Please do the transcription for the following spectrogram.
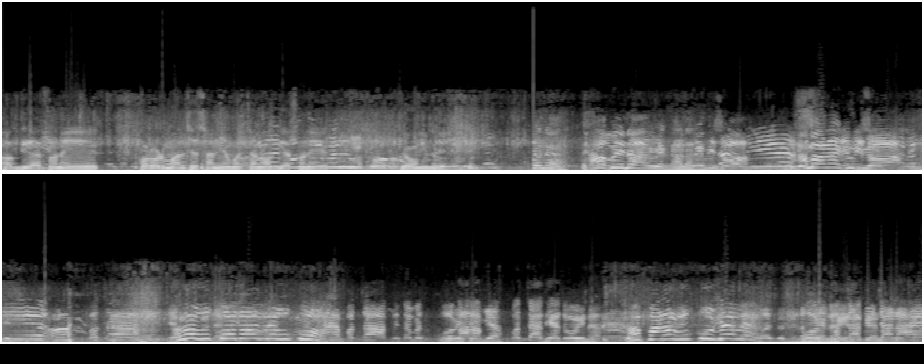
અગિયારસો ને એક. કરોડ માલ છે સાનિયા મરચાનો અગિયારસો ને એક. જોવા હવે પચાસ થયા તો હુકુ. છે હવે પચાસ હે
